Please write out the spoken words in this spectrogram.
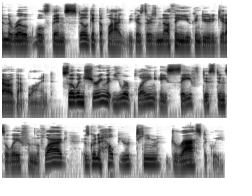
and the rogue will then still get the flag because there's nothing you can do to get out of that blind. So ensuring that you are playing a safe distance away from the flag is going to help your team drastically.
